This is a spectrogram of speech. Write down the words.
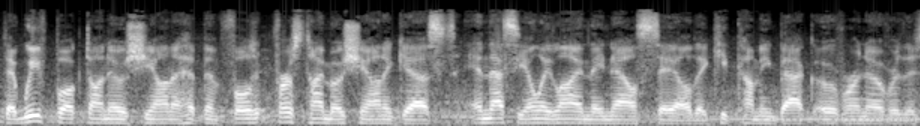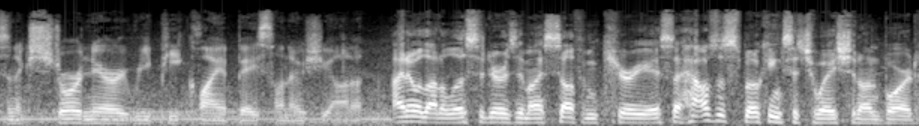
that we've booked on Oceania have been full, first-time Oceania guests, and that's the only line they now sail. They keep coming back over and over. There's an extraordinary repeat client base on Oceania. I know a lot of listeners and myself am curious. So, how's the smoking situation on board?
